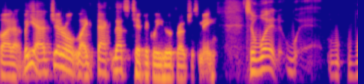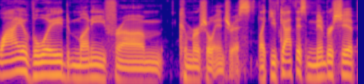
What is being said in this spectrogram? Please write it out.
But uh, but yeah, general like that. That's typically who approaches me. So what? Why avoid money from commercial interest? Like you've got this membership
